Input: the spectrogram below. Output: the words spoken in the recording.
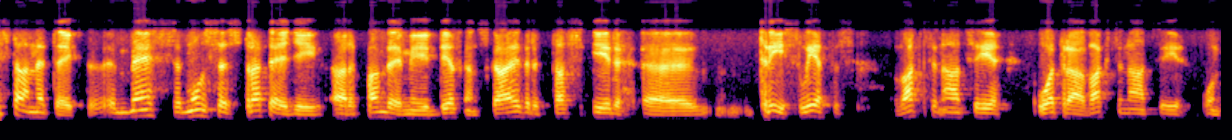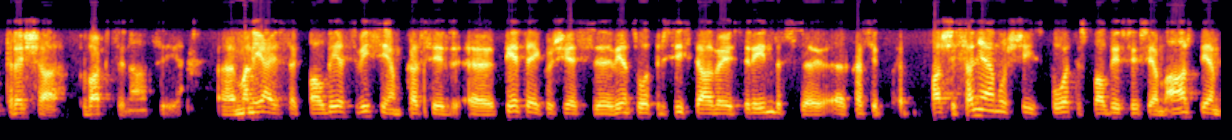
es tā neteiktu. Mēs, mūsu stratēģija ar pandēmiju ir diezgan skaidra. Tas ir uh, trīs lietas - vakcinācija, otrā vakcinācija un trešā vakcinācija. Eh, man jāizsaka paldies visiem, kas ir eh, pieteikušies, eh, viens otrs izstāvējis rindas, kas ir paši saņēmuši šīs potes. Paldies visiem ārstiem,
